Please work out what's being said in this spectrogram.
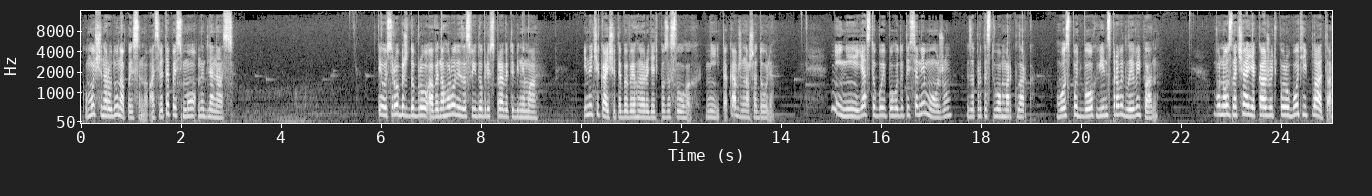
Кому що на роду написано, а святе письмо не для нас. Ти ось робиш добро, а винагороди за свої добрі справи тобі нема. І не чекай, що тебе вигородять по заслугах. Ні, така вже наша доля. Ні, ні, я з тобою погодитися не можу, запротестував Марк Кларк. Господь Бог, він справедливий пан. Воно означає, як кажуть, по роботі й плата,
